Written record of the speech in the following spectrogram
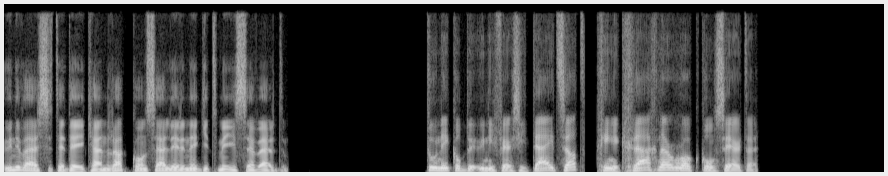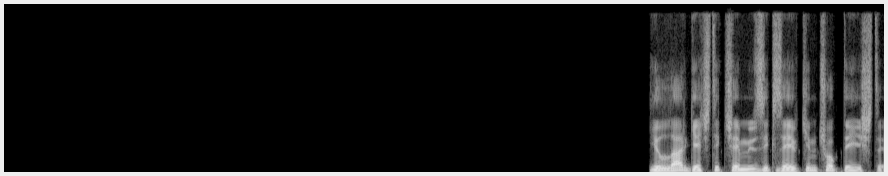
Üniversitedeyken rock konserlerine gitmeyi severdim. Toen ik op de universiteit zat, ging ik graag naar rockconcerten. Yıllar geçtikçe müzik zevkim çok değişti.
